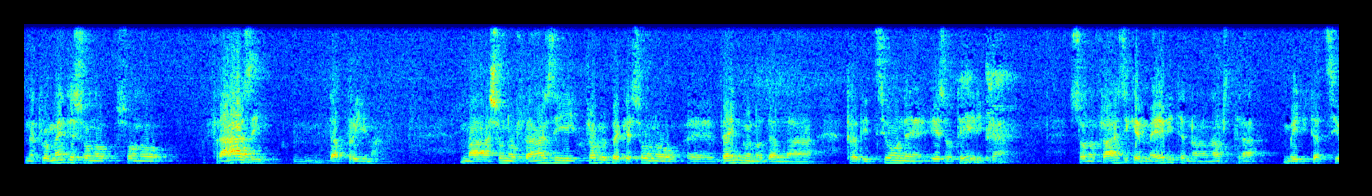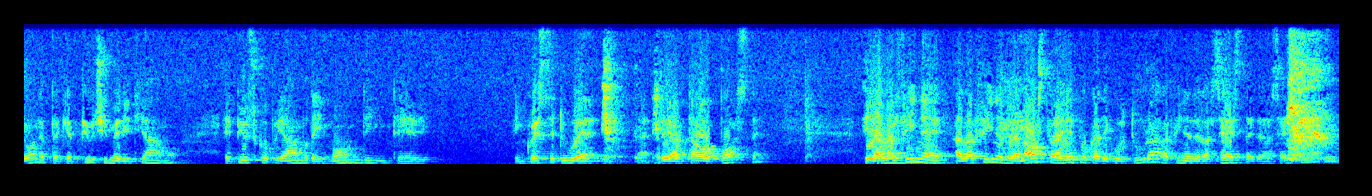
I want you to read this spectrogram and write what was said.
naturalmente sono, sono frasi mm, da prima, ma sono frasi proprio perché sono, eh, vengono dalla tradizione esoterica, sono frasi che meritano la nostra meditazione perché più ci meditiamo e più scopriamo dei mondi interi in queste due eh, realtà opposte e alla fine, alla fine della nostra epoca di cultura, alla fine della sesta e della settima,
